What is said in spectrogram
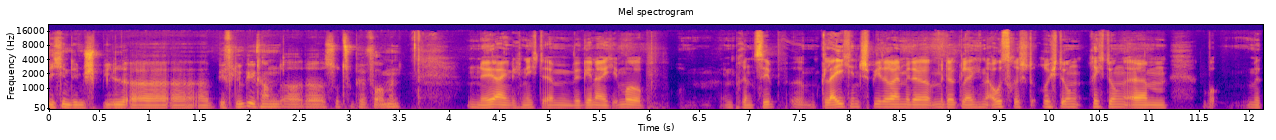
dich in dem Spiel äh, äh, beflügelt haben, da, da so zu performen? Nee, eigentlich nicht. Ähm, wir gehen eigentlich immer im Prinzip ähm, gleich ins Spiel rein mit der, mit der gleichen Ausrichtung. Richtung, ähm, wir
